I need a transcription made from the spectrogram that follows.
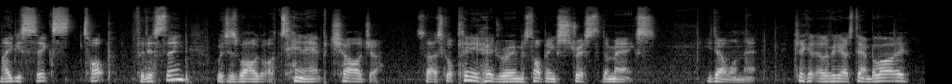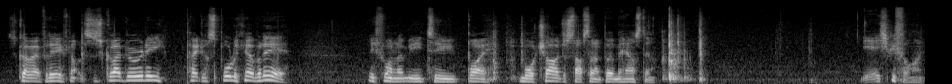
maybe 6 top for this thing which is why I got a 10 amp charger. So it's got plenty of headroom it's not being stressed to the max. You don't want that. Check out the other videos down below. Subscribe over there if not subscribed already. Patreon support link over there. If you want me to buy more charger stuff so I don't burn my house down. Yeah, it should be fine.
